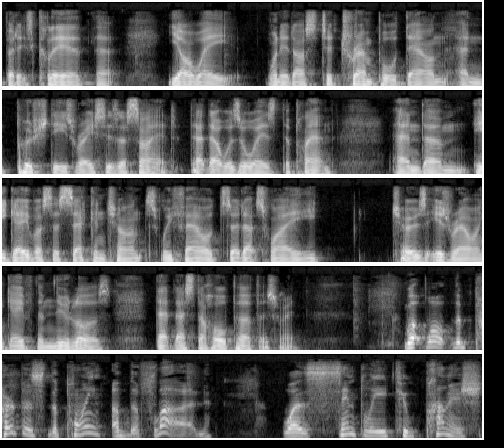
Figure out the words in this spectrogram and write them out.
but it's clear that Yahweh wanted us to trample down and push these races aside. That that was always the plan, and um, He gave us a second chance. We failed, so that's why He chose Israel and gave them new laws. That that's the whole purpose, right? Well, well, the purpose, the point of the flood was simply to punish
